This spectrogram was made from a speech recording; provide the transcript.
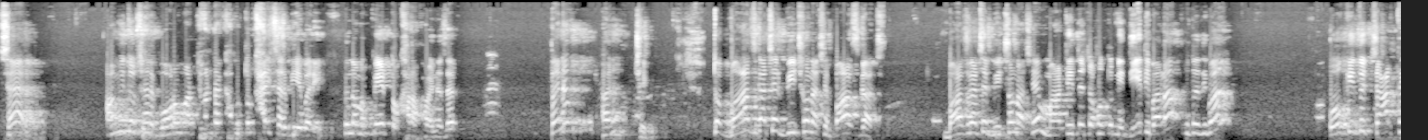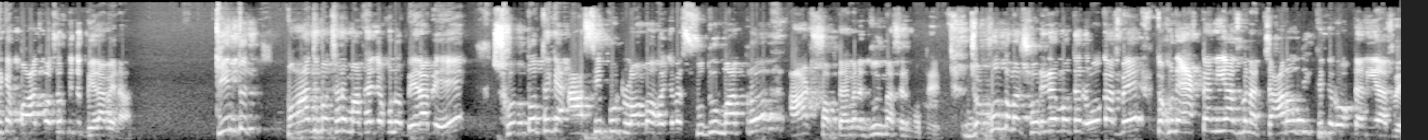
স্যার, আমি তো স্যার গরম আর ঠান্ডা খাবার তো খাই, স্যার, বিয়ে বাড়ি। কিন্তু আমার পেট তো খারাপ হয় না, স্যার। তাই না? হয় ঠিক। তো বাঁশ গাছের বিছন আছে, বাঁশ গাছ। বাঁশ গাছের বিছন আছে, মাটিতে যখন তুমি দিয়ে দিবা না পুঁতে দিবা, ও কিন্তু চার থেকে পাঁচ বছর কিন্তু বেরাবে না। কিন্তু পাঁচ বছরের মাথায় যখন ও বেরাবে সত্তর থেকে আশি ফুট লম্বা হয়ে যাবে শুধুমাত্র আট সপ্তাহে মানে দুই মাসের মধ্যে। যখন তোমার শরীরের মধ্যে রোগ আসবে, তখন একটা নিয়ে আসবে না চারো দিক থেকে রোগটা নিয়ে আসবে,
